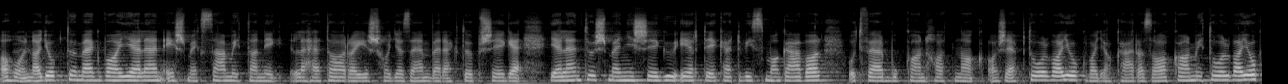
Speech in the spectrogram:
ahol nagyobb tömeg van jelen, és még számítani lehet arra is, hogy az emberek többsége jelentős mennyiségű értéket visz magával, ott felbukkanhatnak a zsebtolvajok, vagy akár az alkalmi tolvajok,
